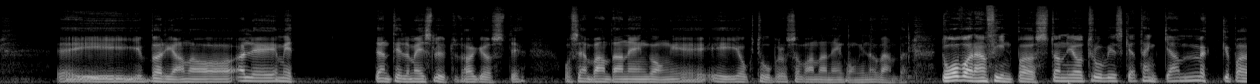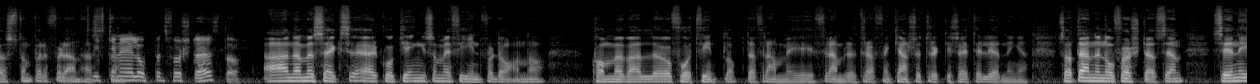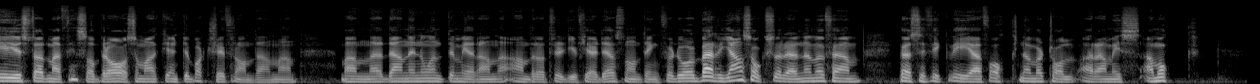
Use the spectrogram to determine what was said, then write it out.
eh, i början av, eller i mitten till och med i slutet av augusti. Och sen vann han en gång i, i, oktober och så vann han en gång i november. Då var han fin på hösten. Jag tror vi ska tänka mycket på hösten för, för den hästen. Vilken är loppets första häst då? Ja, nummer sex är RK King som är fin för dagen. Och kommer väl att få ett fint lopp där framme i främre träffen. Kanske trycker sig till ledningen. Så att den är nog första. Sen, sen är ju Stödmuffin så bra så man kan inte bortse ifrån den. Man, men den är nog inte mer än andra, tredje, fjärde häst någonting. För då har Bergans också där, nummer fem Pacific VF och nummer 12 Aramis Amok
